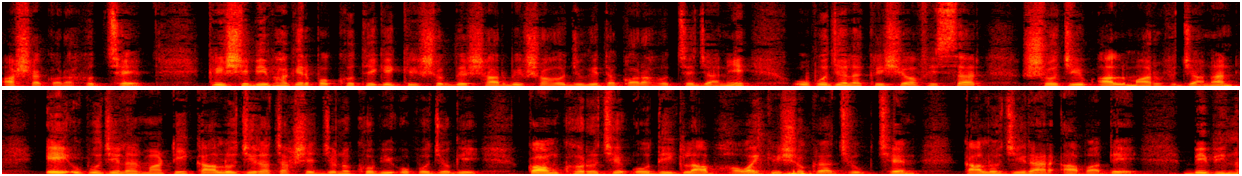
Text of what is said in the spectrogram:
আশা করা হচ্ছে। কৃষি বিভাগের পক্ষ থেকে কৃষকদের সার্বিক সহযোগিতা করা হচ্ছে জানিয়ে উপজেলা কৃষি অফিসার সজীব আল মারুফ জানান, এই উপজেলার মাটি কালো জিরা চাষের জন্য খুবই উপযোগী। কম খরচে অধিক লাভ হওয়ায় কৃষকরা ঝুঁকছেন কালো জিরার আবাদে। বিভিন্ন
